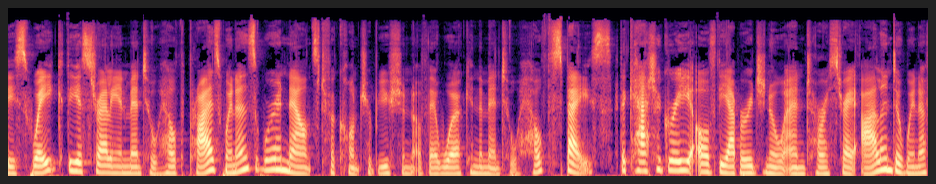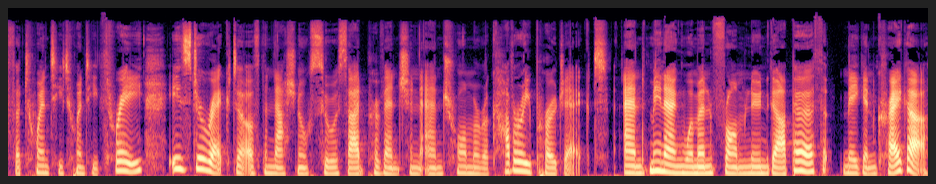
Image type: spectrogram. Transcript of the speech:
This week, the Australian Mental Health Prize winners were announced for contribution of their work in the mental health space. The category of the Aboriginal and Torres Strait Islander winner for 2023 is Director of the National Suicide Prevention and Trauma Recovery Project, and Minang woman from Noongar, Perth, Megan Krakouer.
